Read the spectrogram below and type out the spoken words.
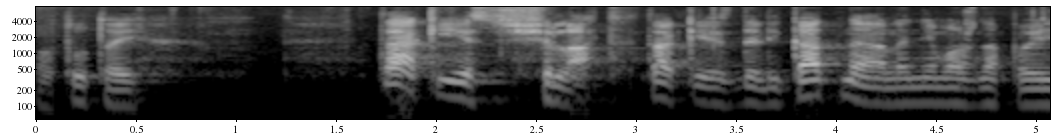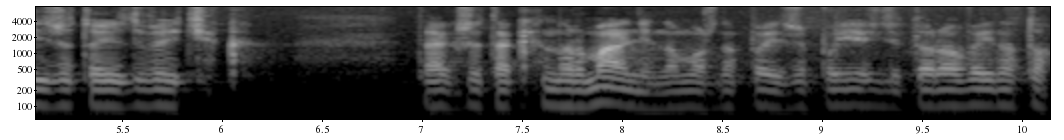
O tutaj. Taki jest ślad. Taki jest delikatny, ale nie można powiedzieć, że to jest wyciek. Także tak normalnie, no można powiedzieć, że po jeździe torowej, no to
